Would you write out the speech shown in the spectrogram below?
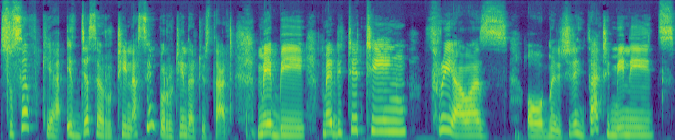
So self care is just a routine, a simple routine that you start. Maybe meditating three hours or meditating 30 minutes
